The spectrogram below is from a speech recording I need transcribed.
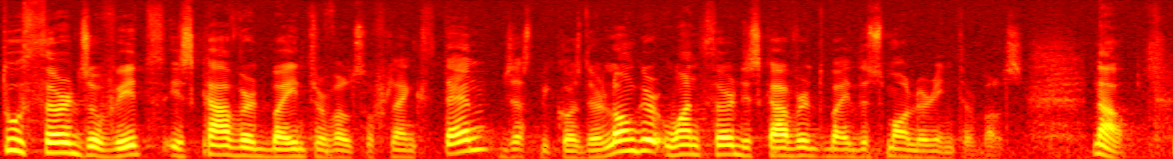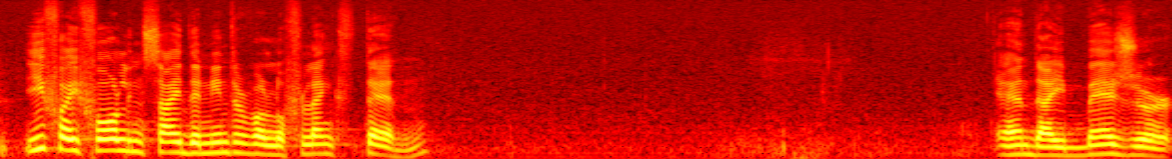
two-thirds of it is covered by intervals of length 10, just because they're longer. One-third is covered by the smaller intervals. Now, if I fall inside an interval of length 10, and I measure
